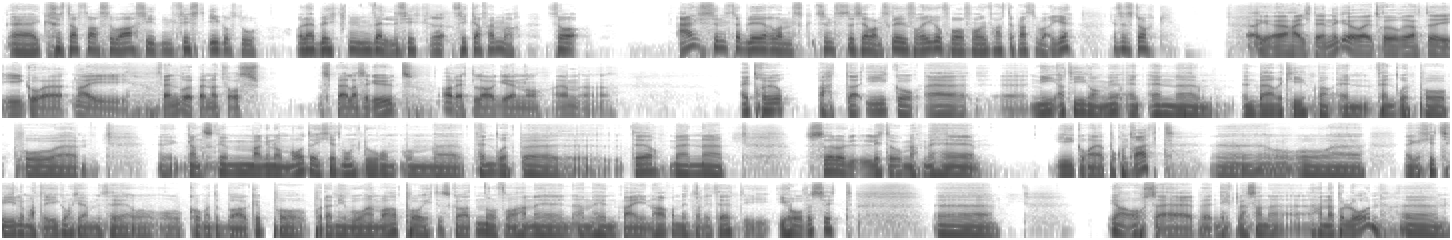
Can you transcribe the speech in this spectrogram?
eh, Kristoffer som var siden sist Igor sto. Og det er blitt en veldig sikker, sikker femmer. Så jeg syns det, syns det ser vanskelig ut for Igor for å få en fast plass tilbake. Hva syns dere? Jeg er helt enig, og jeg tror at Igor er, Nei, Fendrup er nødt for å spille seg ut av dette laget igjen nå. Han, eh, Jeg tror at eh, Igor er eh, ni av ti ganger en, en, eh, en bedre keeper enn Fendrup på, på eh, eh, ganske mange områder. Ikke et vondt ord om, om eh, Fendrup eh, der, men eh, så er det litt òg med at vi har Igor er på kontrakt. eh, og og eh, jeg er ikke i tvil om at Igor kommer til å, å komme tilbake på, på det nivået han var på etter skaden. For han har en, beinhard mentalitet i, i hodet sitt. Uh, ja, og så er Niklas han er, han er på lån. Eh,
